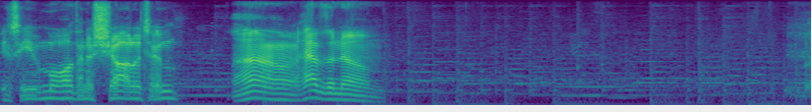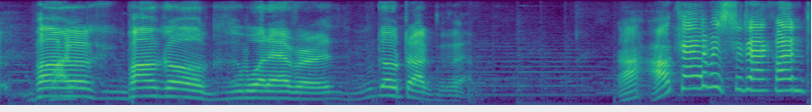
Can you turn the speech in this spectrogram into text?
Is he more than a charlatan? I don't have the gnome. Punk, Pongo, whatever. Go talk to them. Uh, okay, Mr. Declan.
